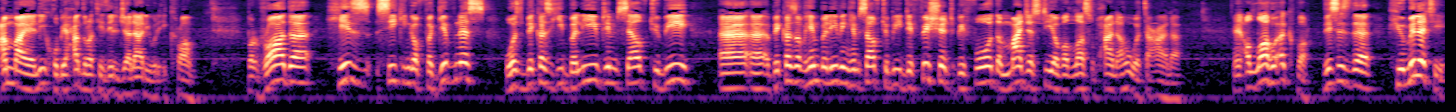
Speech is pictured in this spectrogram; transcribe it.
عما يليق بحضرة ذي الجلال والإكرام. But rather, his seeking of forgiveness was because he believed himself to be uh, uh, because of him believing himself to be deficient before the majesty of Allah subhanahu wa ta'ala. And Allahu Akbar. This is the humility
